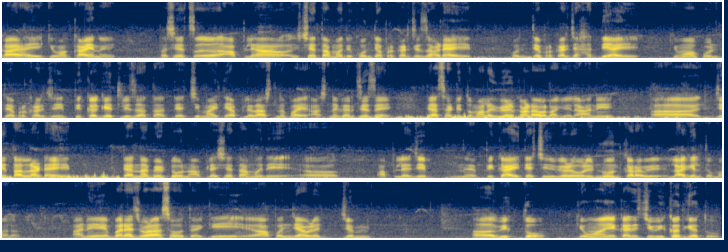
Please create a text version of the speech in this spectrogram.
काय आहे किंवा काय नाही. तसेच आपल्या शेतामध्ये कोणत्या प्रकारचे झाडे आहेत कोणत्या प्रकारचे हद्दी आहे किंवा कोणत्या प्रकारची पिकं घेतली जातात त्याची माहिती आपल्याला असणं पाय असणं गरजेचं आहे. त्यासाठी तुम्हाला वेळ काढावा लागेल आणि जे तलाटे आहेत त्यांना भेटून आपल्या शेतामध्ये आपल्या जे पिकं आहे त्याची वेळोवेळी नोंद करावी लागेल तुम्हाला. आणि बऱ्याच वेळा असं होतं की आपण ज्यावेळेस जमीन विकतो किंवा एखाद्याची विकत घेतो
